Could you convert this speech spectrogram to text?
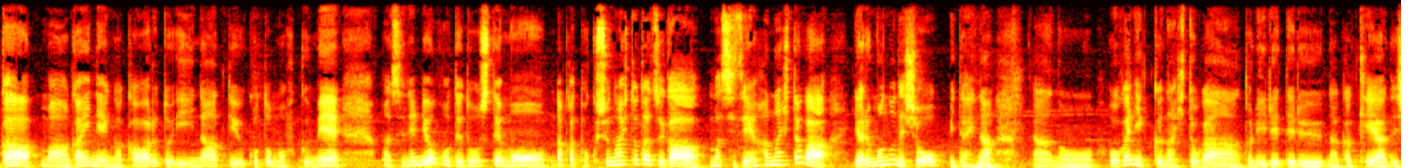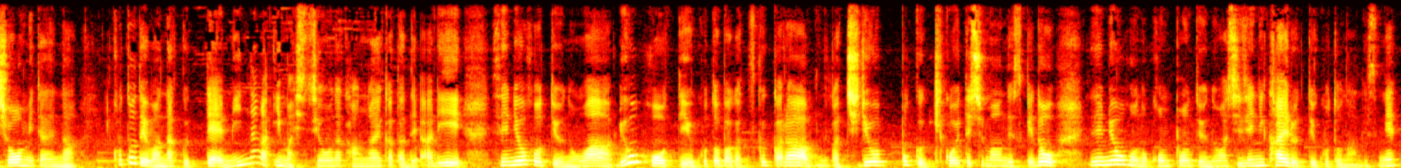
が、まあ、概念が変わるといいなっていうことも含め、まあ、自然療法ってどうしてもなんか特殊な人たちが、まあ、自然派な人がやるものでしょ？みたいなあのオーガニックな人が取り入れてるなんかケアでしょ？みたいなことではなくてみんなが今必要な考え方であり線療法っていうのは療法っていう言葉がつくからなんか治療っぽく聞こえてしまうんですけど自然療法の根本というのは自然に帰るっていうことなんですね。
